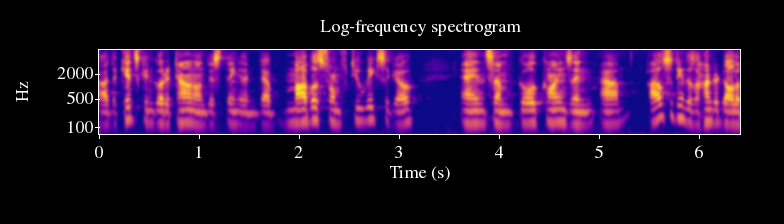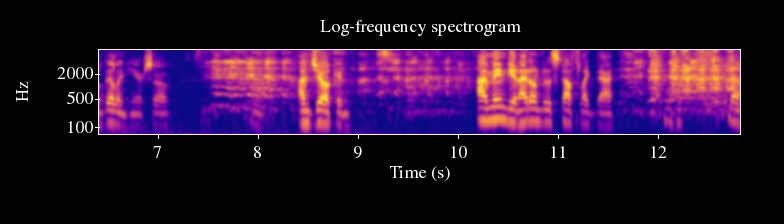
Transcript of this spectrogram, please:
uh, the kids can go to town on this thing. And the marbles from two weeks ago, and some gold coins. And um, I also think there's a hundred dollar bill in here. So I'm joking. I'm Indian. I don't do stuff like that. no.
